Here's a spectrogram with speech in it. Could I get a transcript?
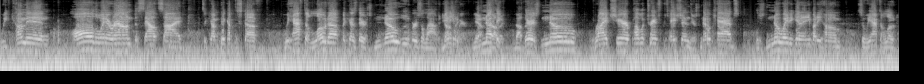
we come in all the way around the south side to come pick up the stuff. We have to load up because there's no Ubers allowed Nothing. anywhere. Yeah, nothing. nothing, nothing. There's no ride share, public transportation. There's no cabs. There's no way to get anybody home. So we have to load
